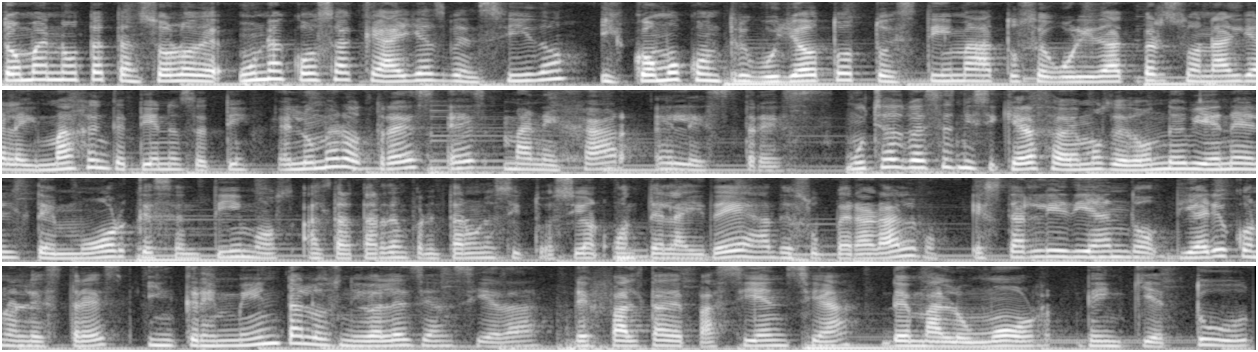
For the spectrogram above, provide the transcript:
Toma nota tan solo de una cosa que hayas vencido y cómo contribuyó tu autoestima, a tu seguridad personal y a la imagen que tienes de ti. El número tres es manejar el estrés. Muchas veces ni siquiera sabemos de dónde viene el temor que sentimos al tratar de enfrentar una situación o ante la idea de superar algo. Estar lidiando diario con el estrés incrementa los niveles de ansiedad, de falta de paciencia, de mal humor, de inquietud,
